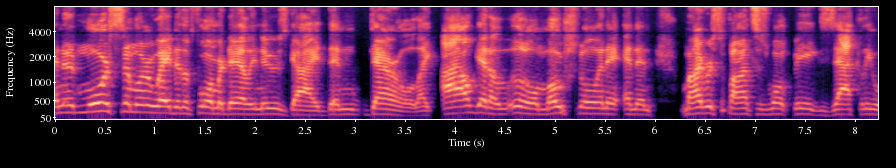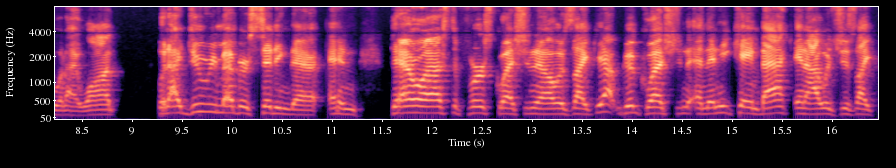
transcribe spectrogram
in a more similar way to the former Daily News guy than Darryl. Like I'll get a little emotional in it, and then my responses won't be exactly what I want. But I do remember sitting there and Darryl asked the first question, and I was like, "Yeah, good question." And then he came back, and I was just like,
